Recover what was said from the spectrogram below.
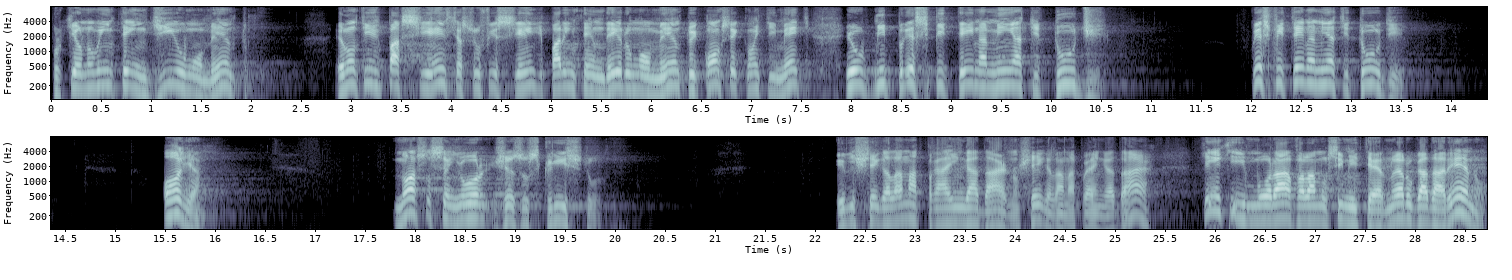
porque eu não entendi o momento, eu não tive paciência suficiente para entender o momento e, consequentemente, eu me precipitei na minha atitude. Precipitei na minha atitude. Olha, nosso Senhor Jesus Cristo, ele chega lá na praia em Gadar, não chega lá na praia em Gadar? Quem é que morava lá no cemitério? Não era o Gadareno?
